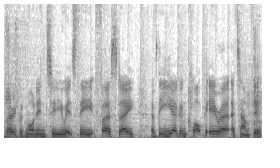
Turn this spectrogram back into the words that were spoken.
Very good morning to you. It's the first day of the Jurgen Klopp era at Anfield.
